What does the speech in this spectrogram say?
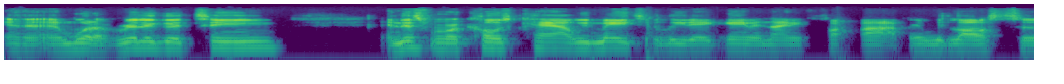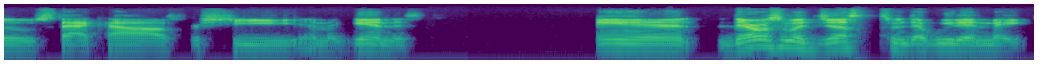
and, and with a really good team, and this where Coach Cal, we made to Elite Eight game in 95, and we lost to Stackhouse, Rasheed, and McInnis. And there was some adjustment that we didn't make.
